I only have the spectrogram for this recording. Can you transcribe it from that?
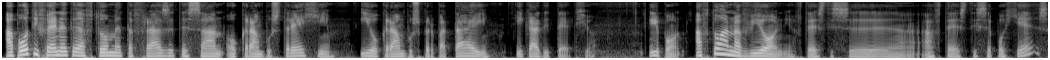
από ό,τι φαίνεται αυτό μεταφράζεται σαν ο κράμπους τρέχει ή ο κράμπους περπατάει ή κάτι τέτοιο. Λοιπόν, αυτό αναβιώνει αυτές τις, ε, αυτές τις εποχές,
